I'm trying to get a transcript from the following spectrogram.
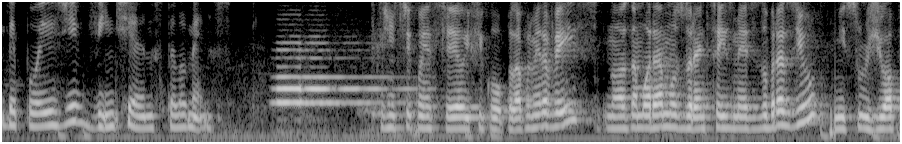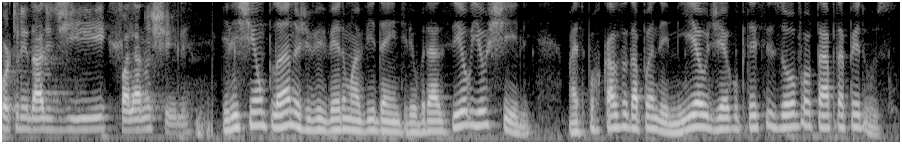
depois de 20 anos pelo menos que a gente se conheceu e ficou pela primeira vez. Nós namoramos durante seis meses no Brasil. Me surgiu a oportunidade de ir trabalhar no Chile. Eles tinham planos de viver uma vida entre o Brasil e o Chile, mas por causa da pandemia, o Diego precisou voltar para Perus.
